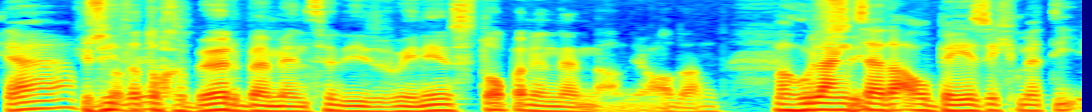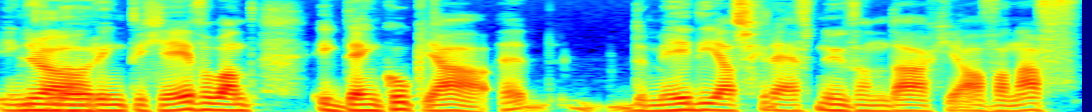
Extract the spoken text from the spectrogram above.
Ja, Je ziet dat toch gebeuren bij mensen die zo ineens stoppen en, en dan, ja, dan... Maar hoe lang zijn ze al bezig met die inkleuring te geven? Want ik denk ook, ja, de media schrijft nu vandaag, ja, vanaf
